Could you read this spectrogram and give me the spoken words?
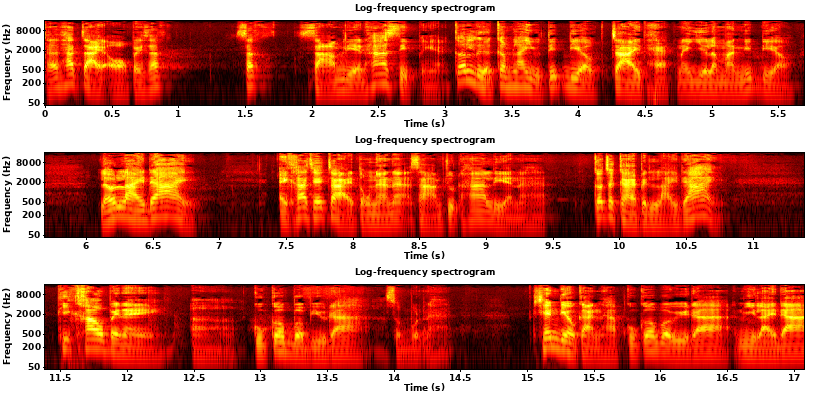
ถ้าถ้าจ่ายออกไปสักสักสามเหรียญห้าสิบอย่างเงี้ยก็เหลือกำไรอยู่นิดเดียวจ่าย tax ในเยอรมันนิดเดียว แล้วรายได้ไอ้ค่าใช้จ่ายตรงนั้นอะสามจุดห้าเหรียญนะฮะก็จะกลายเป็นรายได้ที่เข้าไปใน Google Bermuda สมมตินะฮะเช่นเดียวกันครับ Google Bermuda มีรายได้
